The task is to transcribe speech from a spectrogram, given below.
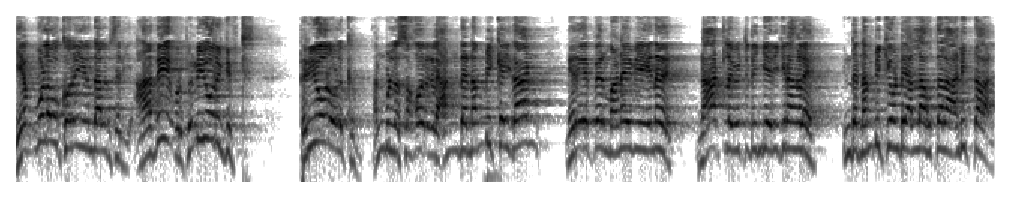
எவ்வளவு குறை இருந்தாலும் சரி அது ஒரு பெரிய ஒரு கிஃப்ட் பெரியோர் ஒழுக்கம் அன்புள்ள சகோதரர்களே அந்த நம்பிக்கை தான் நிறைய பேர் மனைவி என நாட்டுல விட்டுட்டு இங்கே இருக்கிறாங்களே. இந்த நம்பிக்கை ஒன்றை அல்லாஹுத்தால தாலா அளித்தால்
